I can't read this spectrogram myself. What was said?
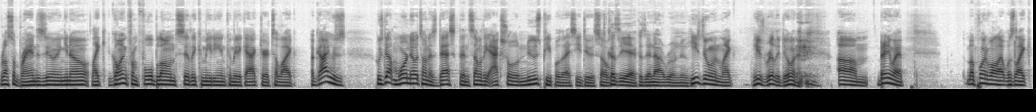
Russell Brand is doing, you know, like going from full blown silly comedian, comedic actor to like a guy who's who's got more notes on his desk than some of the actual news people that I see do. So because yeah because they're not real news he's doing like he's really doing it. um, but anyway, my point of all that was like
